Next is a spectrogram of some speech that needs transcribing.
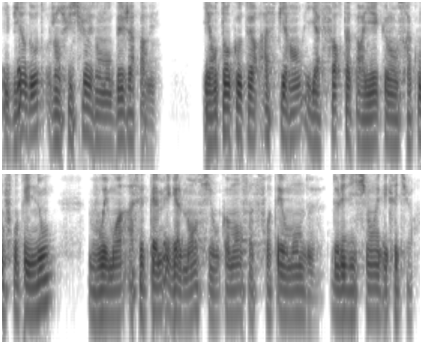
et bien d'autres, j'en suis sûr, ils en ont déjà parlé. Et en tant qu'auteur aspirant, il y a fort à parier que l'on sera confronté, nous, vous et moi, à ces thèmes également si on commence à se frotter au monde de, l'édition et de l'écriture.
